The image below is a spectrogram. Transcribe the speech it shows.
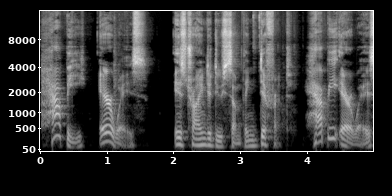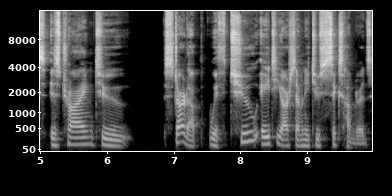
Happy Airways is trying to do something different. Happy Airways is trying to start up with two ATR 72 600s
